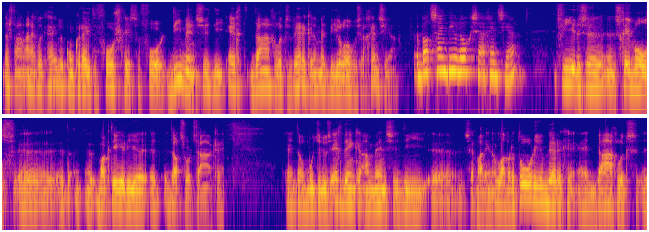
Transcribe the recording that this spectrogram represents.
Daar staan eigenlijk hele concrete voorschriften voor die mensen die echt dagelijks werken met biologische agentia. Wat zijn biologische agentia? Virussen, schimmels, uh, bacteriën, dat soort zaken. En dan moet je dus echt denken aan mensen die uh, zeg maar in een laboratorium werken en dagelijks uh,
